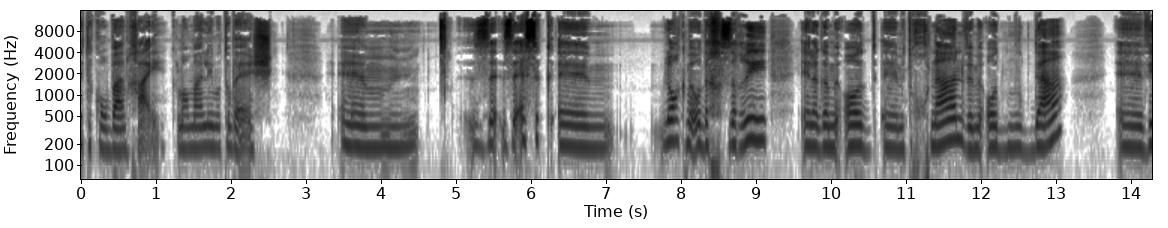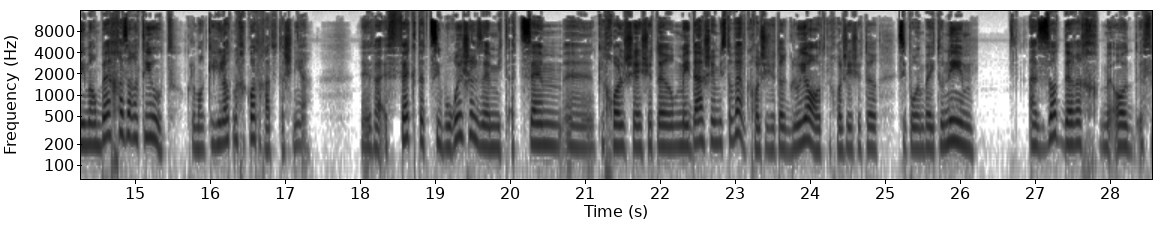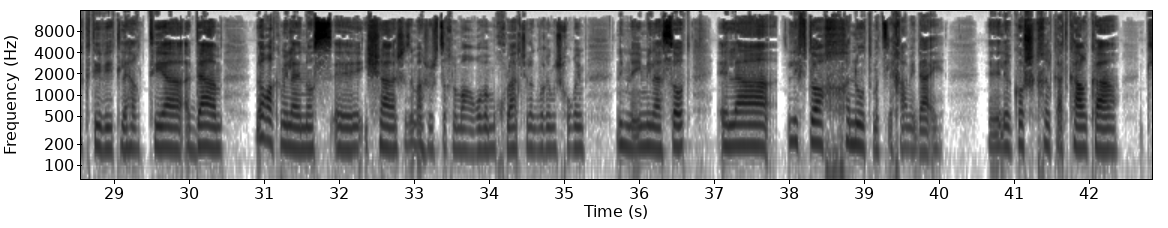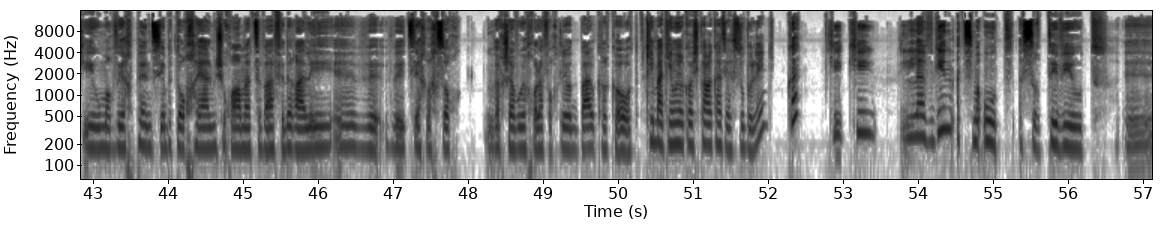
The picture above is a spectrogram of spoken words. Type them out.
את הקורבן חי, כלומר מעלים אותו באש. אה, זה, זה עסק אה, לא רק מאוד אכזרי, אלא גם מאוד אה, מתוכנן ומאוד מודע, אה, ועם הרבה חזרתיות. כלומר, קהילות מחקות אחת את השנייה. אה, והאפקט הציבורי של זה מתעצם אה, ככל שיש יותר מידע שמסתובב, ככל שיש יותר גלויות, ככל שיש יותר סיפורים בעיתונים. אז זאת דרך מאוד אפקטיבית להרתיע אדם, לא רק מלאנוס אה, אישה, שזה משהו שצריך לומר, הרוב המוחלט של הגברים השחורים נמנעים מלעשות, אלא לפתוח חנות מצליחה מדי, אה, לרכוש חלקת קרקע, כי הוא מרוויח פנסיה בתור חייל משוחרר מהצבא הפדרלי, אה, והצליח לחסוך, ועכשיו הוא יכול להפוך להיות בעל קרקעות. כי מה, כי אם הוא ירכוש קרקע אז יעשו בו לינץ'? כן, כי, כי להפגין עצמאות, אסרטיביות, אה,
